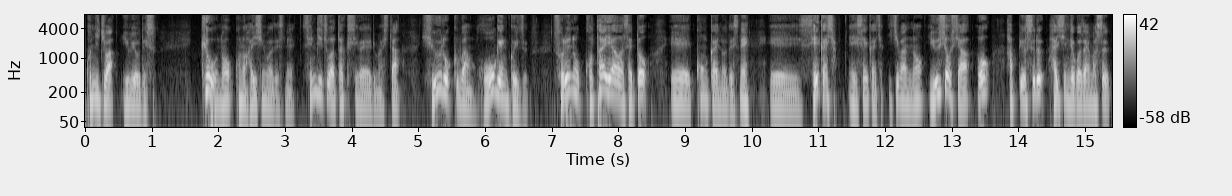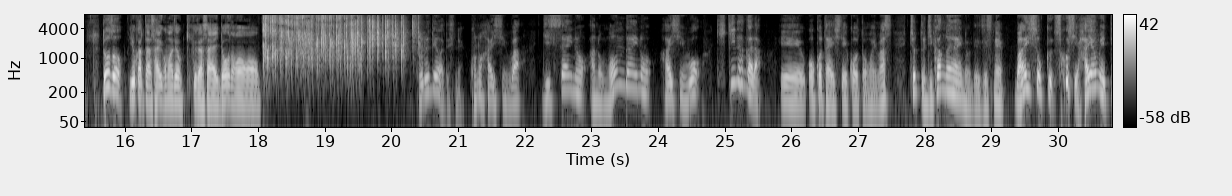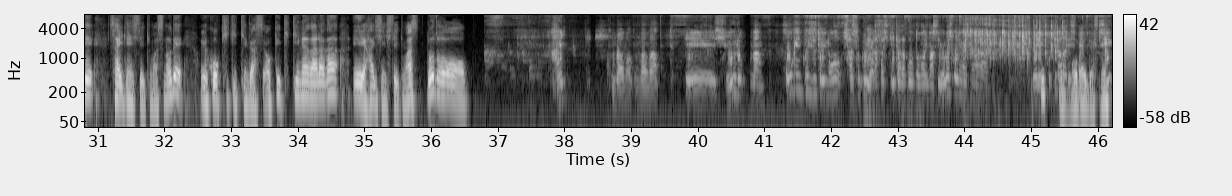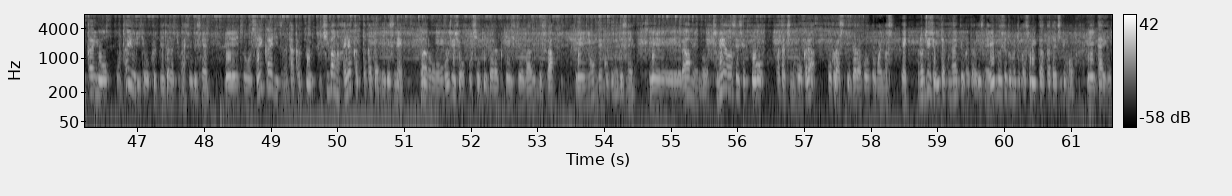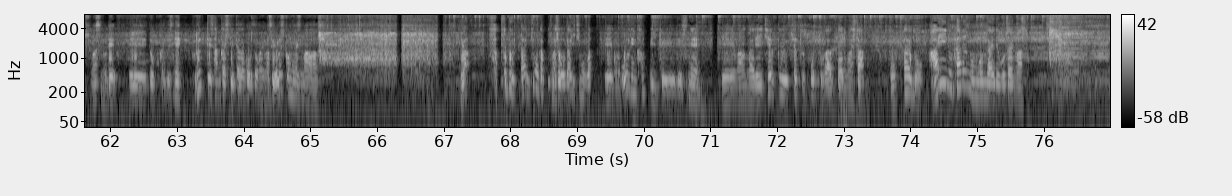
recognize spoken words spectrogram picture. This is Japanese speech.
こんにちは、ゆびおです。今日のこの配信はですね、先日私がやりました収録版方言クイズ、それの答え合わせと、えー今回のですね、えー正解者、えー正解者、一番の優勝者を発表する配信でございます。どうぞ、よかったら最後までお聞きください。どうぞ。それではですね、この配信は実際のあの問題の配信を聞きながら、えーお答えしていこうと思います。ちょっと時間がないのでですね、倍速少し早めて再現していきますので、えーお聞ききなす、お聞きながらが、えー配信していきます。どうぞ。はい。こんばんは、こんばんは。えー、収録版、方言クイズというのを早速やらさせていただこうと思います。よろしくお願いします。えー、こちらはですねですね正解をお便りで送っていただきましてですね、えーと、正解率が高く、一番早かった方にですね、まあ、の、ご住所を教えていただく必要があるんですが、えー日本全国のですね、えーラーメンの詰め合わせセットを私の方から送らせていただこうと思います。えあの、住所言いたくないという方はですね、営業所止めとかそういった形でも、えー、対応しますので、えーどこかですね、ふるって参加していただこうと思います。よろしくお願いします。第1問からいきましょう。第1問は、えーこのゴールデンカンプリというですね、えー漫画で一躍キャットスポットが当てありました、北海道アイヌからの問題でございます。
